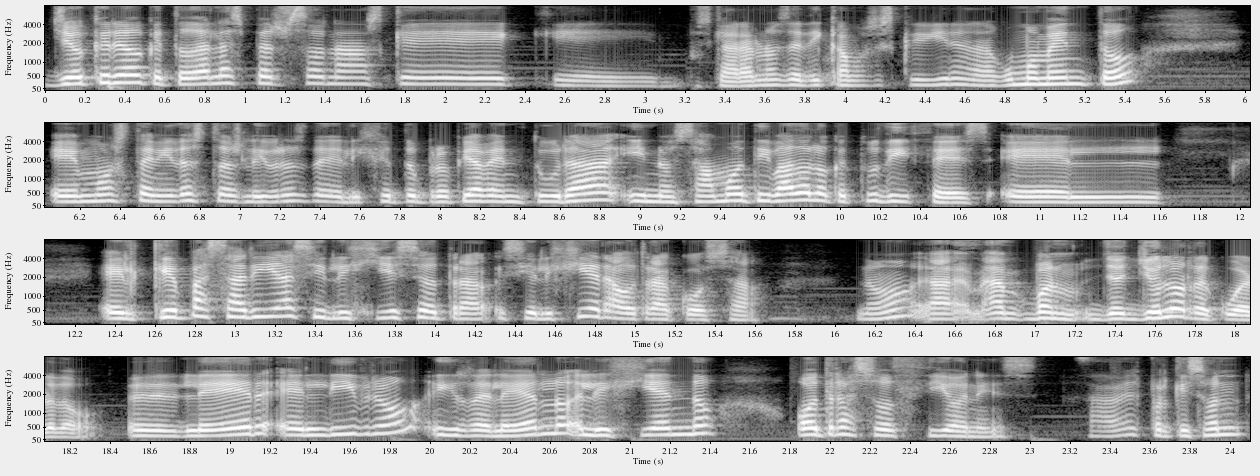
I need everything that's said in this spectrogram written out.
yo creo que todas las personas que, que, pues que ahora nos dedicamos a escribir en algún momento hemos tenido estos libros de Elige tu propia aventura y nos ha motivado lo que tú dices, el, el qué pasaría si eligiese otra, si eligiera otra cosa. ¿No? Bueno, yo, lo recuerdo. Eh, leer el libro y releerlo eligiendo otras opciones, ¿sabes? Porque son,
